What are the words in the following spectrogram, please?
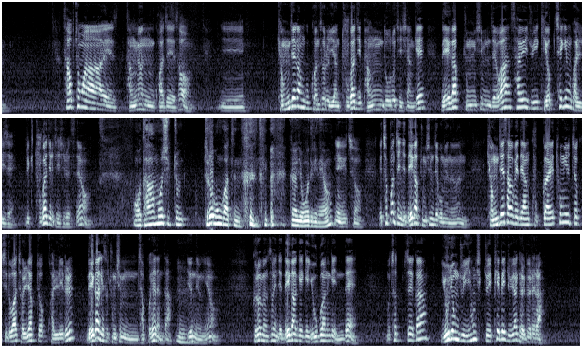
사업총화의 당면 과제에서 이 경제 강국 건설을 위한 두 가지 방도로 제시한 게 내각 중심제와 사회주의 기업 책임 관리제 이렇게 두 가지를 제시를 했어요. 어, 다 한 번씩 좀 들어본 것 같은 그런 용어들이네요. 네, 그렇죠. 첫 번째 이제 내각 중심제 보면은 경제 사업에 대한 국가의 통일적 지도와 전략적 관리를 내각에서 중심 잡고 해야 된다. 음. 이런 내용이에요. 그러면서 이제 내각에게 요구하는 게 있는데 뭐 첫째가 요령주의, 형식주의, 패배주의와 결별해라.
